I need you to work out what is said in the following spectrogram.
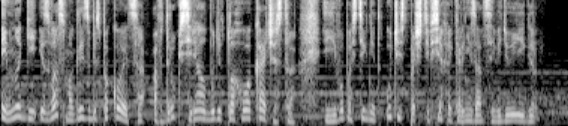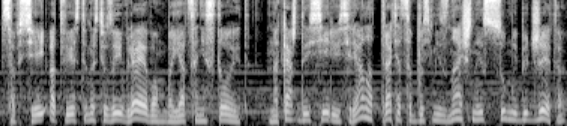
И многие из вас могли забеспокоиться, а вдруг сериал будет плохого качества, и его постигнет участь почти всех экранизаций видеоигр. Со всей ответственностью заявляю вам, бояться не стоит. На каждую серию сериала тратятся восьмизначные суммы бюджета.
